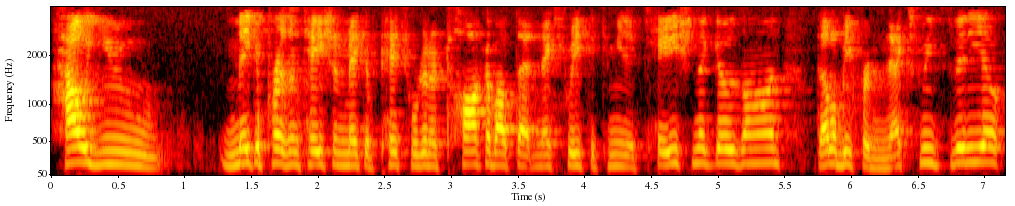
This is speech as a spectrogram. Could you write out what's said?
how you make a presentation, make a pitch. We're going to talk about that next week, the communication that goes on. That'll be for next week's video.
